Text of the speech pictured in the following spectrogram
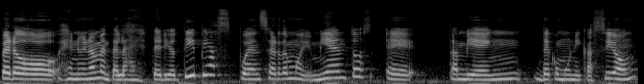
pero genuinamente las estereotipias pueden ser de movimientos, eh, también de comunicación,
